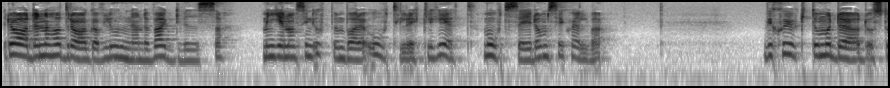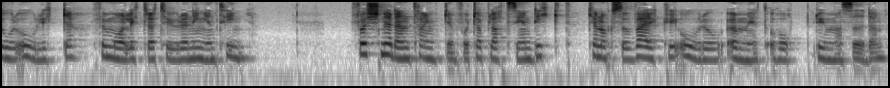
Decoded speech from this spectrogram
Raderna har drag av lugnande vaggvisa, men genom sin uppenbara otillräcklighet motsäger de sig själva. Vid sjukdom och död och stor olycka förmår litteraturen ingenting. Först när den tanken får ta plats i en dikt kan också verklig oro, ömhet och hopp rymmas i den.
